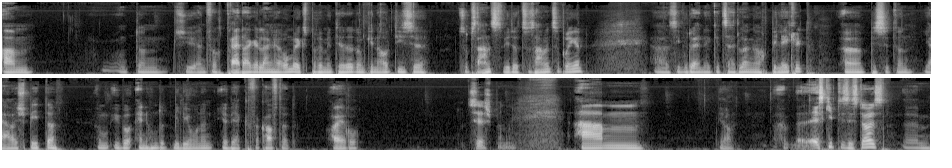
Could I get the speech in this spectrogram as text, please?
Ähm, und dann sie einfach drei Tage lang herumexperimentiert hat, um genau diese Substanz wieder zusammenzubringen. Äh, sie wurde einige Zeit lang auch belächelt, äh, bis sie dann Jahre später um über 100 Millionen ihr Werk verkauft hat. Euro. Sehr spannend. Ähm, ja, es gibt diese Stories. Ähm,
